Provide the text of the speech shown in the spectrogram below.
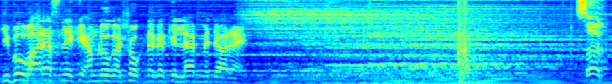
कि वो वायरस लेके हम लोग अशोकनगर की लैब में जा रहे हैं। सर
